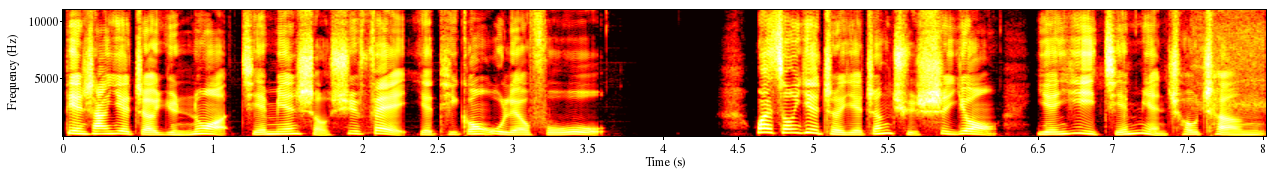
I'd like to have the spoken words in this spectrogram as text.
电商业者允诺减免手续费，也提供物流服务。外送业者也争取试用，严议减免抽成。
